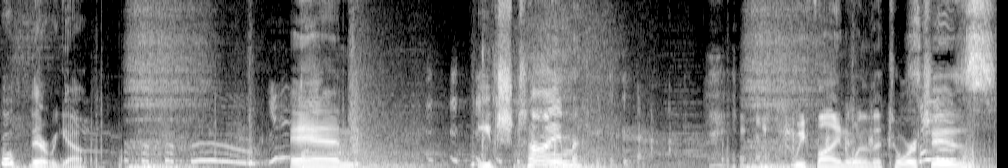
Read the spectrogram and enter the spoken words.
Oh, there we go. And each time we find one of the torches,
